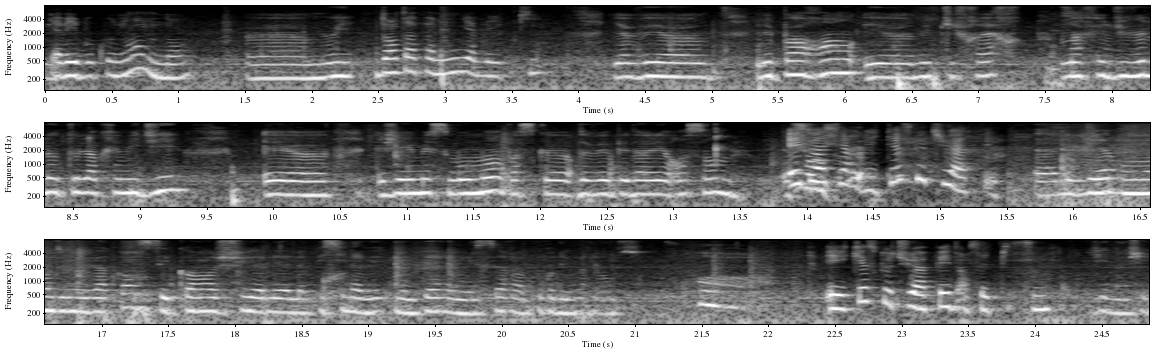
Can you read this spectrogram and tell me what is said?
Il y avait beaucoup de monde, non? Euh, oui, Dans ta famille, il y avait qui? Il y avait euh, mes parents et mes petits frères. On a fait du vélo tout l'après-midi et j'ai aimé ce moment parce qu'on devait pédaler ensemble. Et toi, Servi, qu'est-ce que tu as fait? Euh, le meilleur moment de mes vacances, c'est quand je suis allée à la piscine avec mon père et mes sœurs à Bourg-les-Valences. Et qu'est-ce que tu as fait dans cette piscine? J'ai nagé.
